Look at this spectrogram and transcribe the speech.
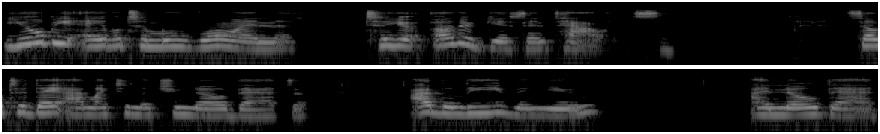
you'll be able to move on to your other gifts and talents. So today, I'd like to let you know that I believe in you. I know that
